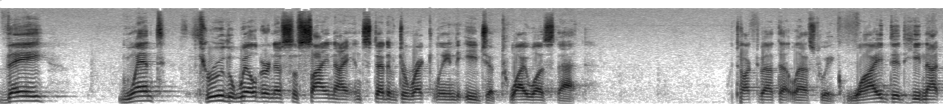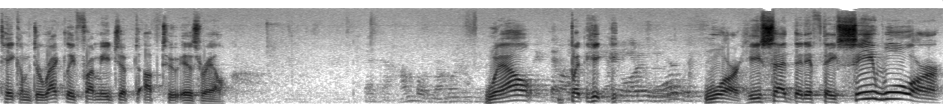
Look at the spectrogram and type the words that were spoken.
They went through the wilderness of Sinai instead of directly into Egypt. Why was that? We talked about that last week. Why did he not take them directly from Egypt up to Israel? Well, but he, he war. He said that if they see war,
